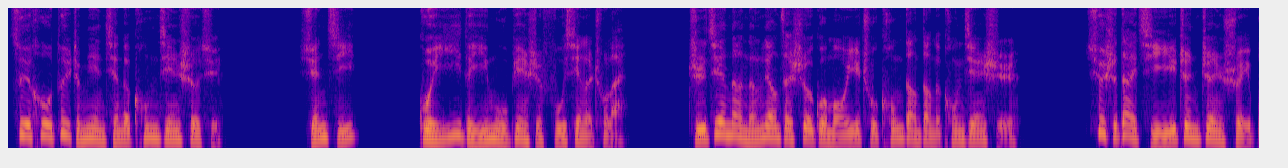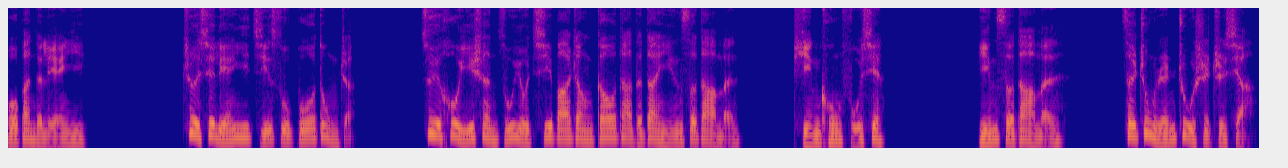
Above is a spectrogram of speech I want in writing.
最后对着面前的空间射去。旋即，诡异的一幕便是浮现了出来。只见那能量在射过某一处空荡荡的空间时，却是带起一阵阵水波般的涟漪，这些涟漪急速波动着，最后一扇足有七八丈高大的淡银色大门凭空浮现。银色大门在众人注视之下，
